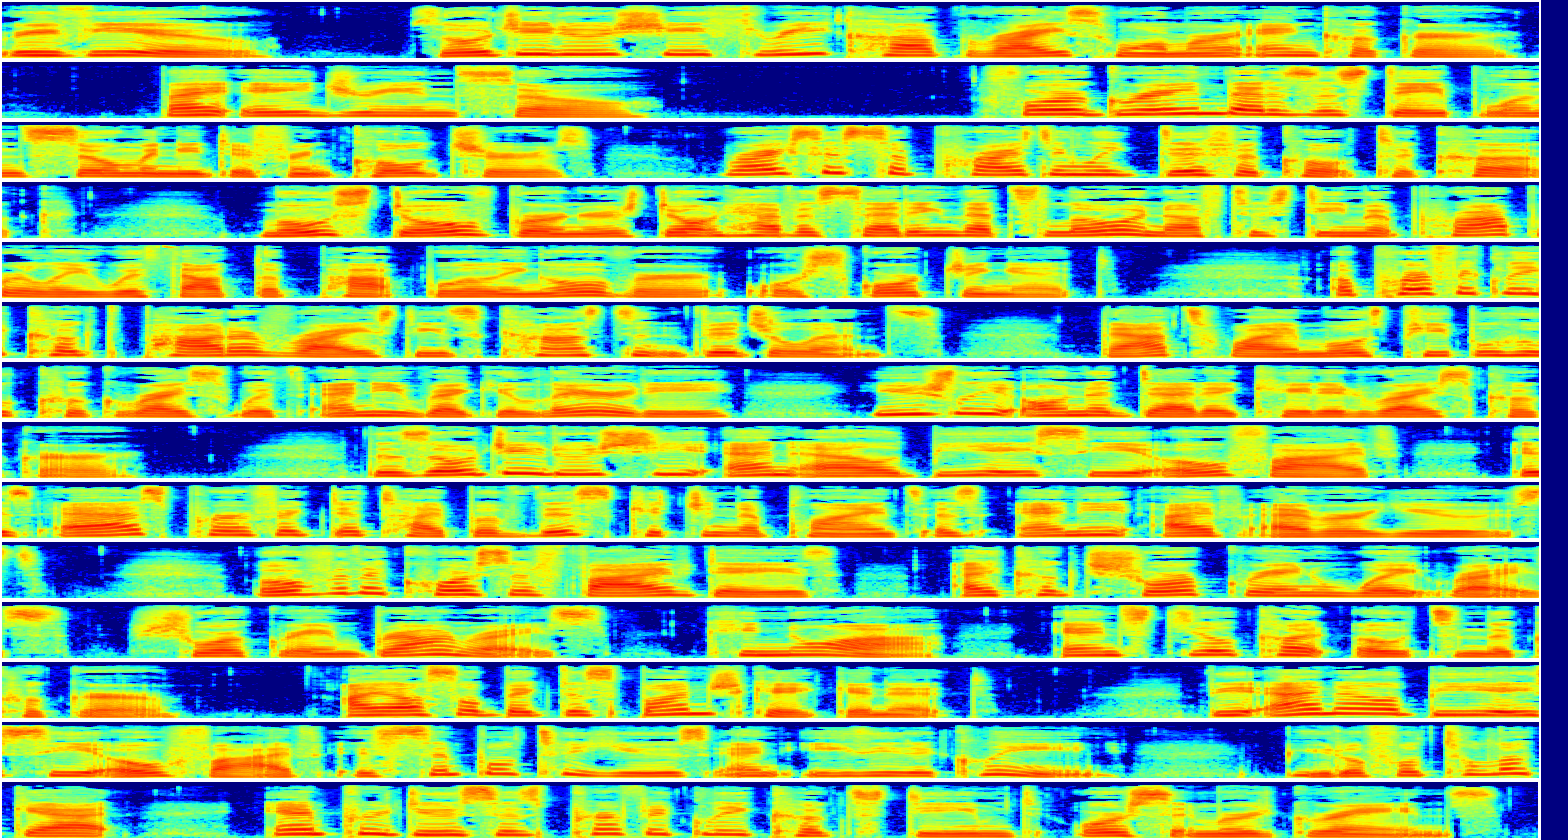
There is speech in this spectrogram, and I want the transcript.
Review Zojirushi 3 Cup Rice Warmer and Cooker by Adrienne So. For a grain that is a staple in so many different cultures, rice is surprisingly difficult to cook. Most stove burners don't have a setting that's low enough to steam it properly without the pot boiling over or scorching it. A perfectly cooked pot of rice needs constant vigilance. That's why most people who cook rice with any regularity usually own a dedicated rice cooker. The Zojirushi NL BAC05 is as perfect a type of this kitchen appliance as any I've ever used. Over the course of five days, I cooked short grain white rice, short grain brown rice, quinoa, and steel cut oats in the cooker. I also baked a sponge cake in it. The NLBAC05 is simple to use and easy to clean, beautiful to look at, and produces perfectly cooked steamed or simmered grains.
